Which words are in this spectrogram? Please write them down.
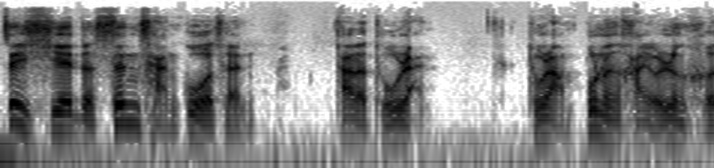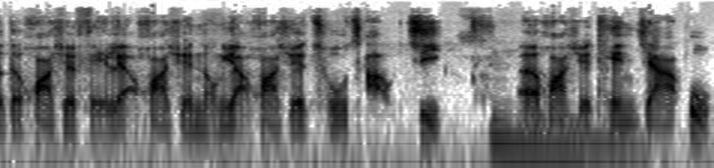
这些的生产过程，它的土壤。土壤不能含有任何的化学肥料、化学农药、化学除草剂，呃，化学添加物，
